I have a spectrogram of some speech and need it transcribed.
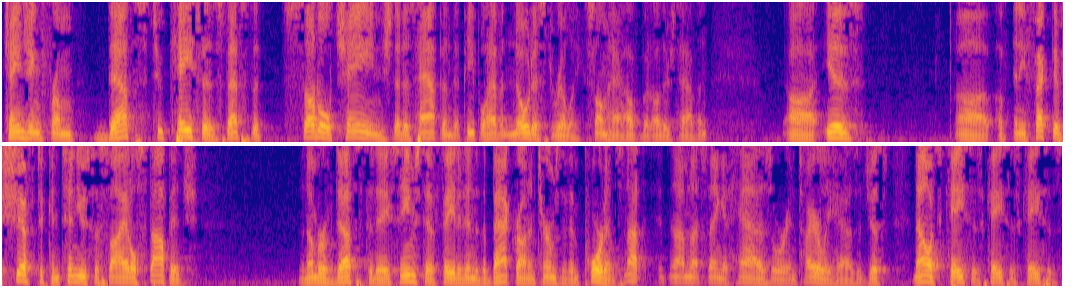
changing from deaths to cases. That's the subtle change that has happened that people haven't noticed really. Some have, but others haven't. Uh, is uh, an effective shift to continue societal stoppage. The number of deaths today seems to have faded into the background in terms of importance. Not, I'm not saying it has or entirely has. It just now it's cases, cases, cases.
